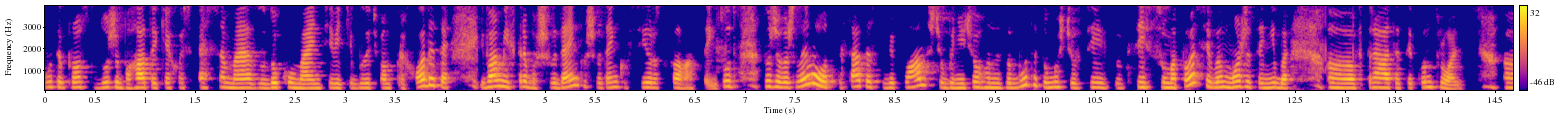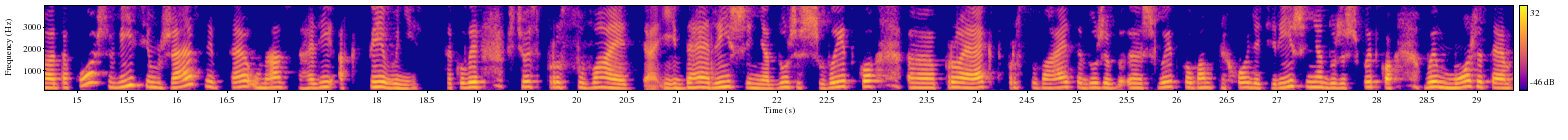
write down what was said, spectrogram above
бути просто дуже багато якихось смс, документів, які будуть вам приходити, і вам їх треба швиденько, швиденько всі розкласти. І тут дуже важливо от писати собі план, щоб нічого не забути, тому що в цій в суматосі ви можете ніби е, втратити контроль. Е, також вісім жезлів це у нас взагалі активність. Це коли щось просувається і йде рішення дуже швидко. Е, проект просувається дуже е, швидко. Вам приходять рішення дуже швидко. Ви можете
